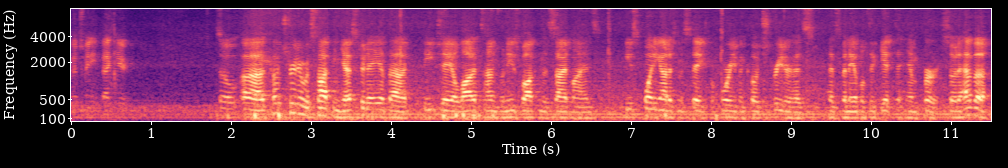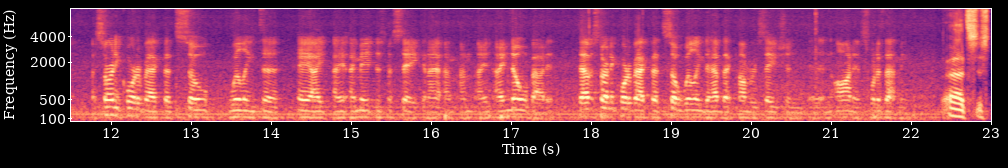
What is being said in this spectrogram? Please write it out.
Coach Swinney, back here. So, uh, Coach Streeter was talking yesterday about DJ. A lot of times when he's walking the sidelines, he's pointing out his mistakes before even Coach Streeter has, has been able to get to him first. So to have a, a starting quarterback that's so willing to, hey, I, I, I made this mistake and I, I'm, I, I know about it. To have a starting quarterback that's so willing to have that conversation and honest, what does that mean? Uh, it's just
